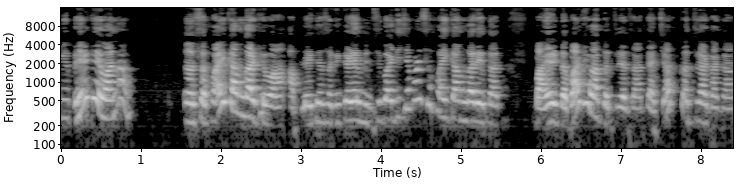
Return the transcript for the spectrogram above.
हे ठेवा ना सफाई कामगार ठेवा. आपल्या इथे सगळीकडे म्युन्सिपाल्टीचे पण सफाई कामगार येतात. बाहेर डबा ठेवा कचऱ्याचा त्याच्यात कचरा टाका.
